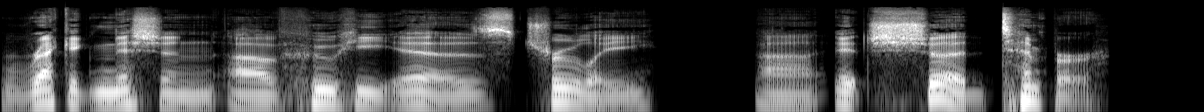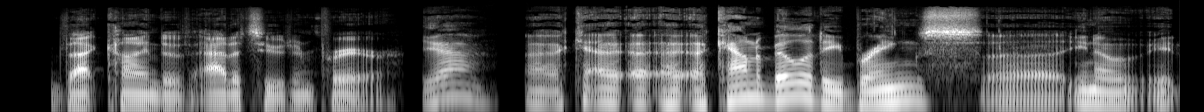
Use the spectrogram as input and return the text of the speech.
recognition of who He is truly, uh, it should temper that kind of attitude in prayer. Yeah, uh, acc- uh, uh, accountability brings uh, you know it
